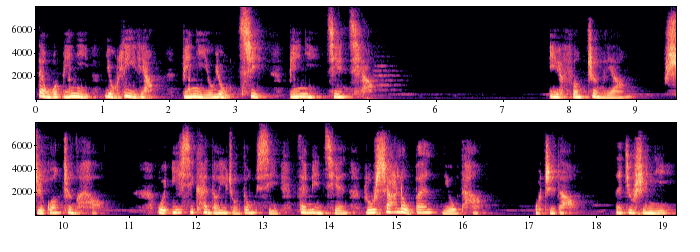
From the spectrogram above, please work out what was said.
但我比你有力量，比你有勇气，比你坚强。夜风正凉，时光正好，我依稀看到一种东西在面前如沙漏般流淌，我知道。那就是你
